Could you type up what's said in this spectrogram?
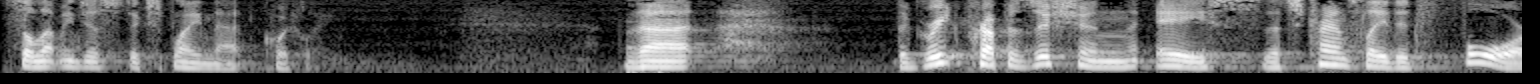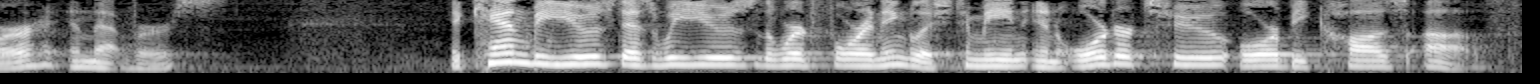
So let me just explain that quickly. That the Greek preposition eis that's translated for in that verse, it can be used as we use the word for in English to mean in order to or because of.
